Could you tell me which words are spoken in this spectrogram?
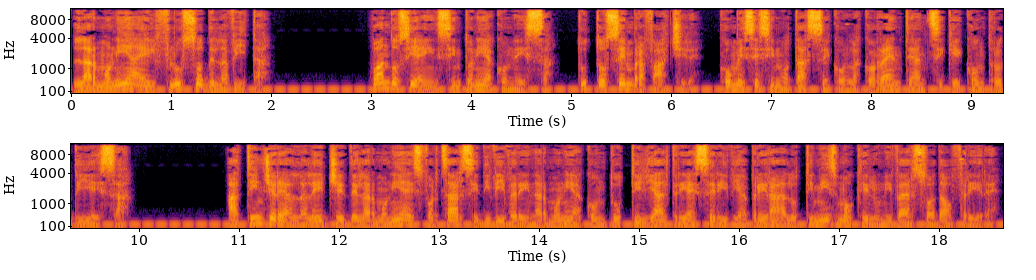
L'armonia è il flusso della vita. Quando si è in sintonia con essa, tutto sembra facile, come se si nuotasse con la corrente anziché contro di essa. Attingere alla legge dell'armonia e sforzarsi di vivere in armonia con tutti gli altri esseri vi aprirà all'ottimismo che l'universo ha da offrire.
